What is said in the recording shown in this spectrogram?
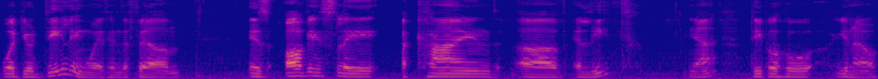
what you're dealing with in the film is obviously a kind of elite, yeah, people who you know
